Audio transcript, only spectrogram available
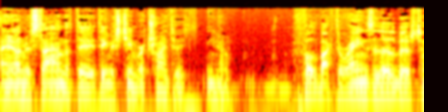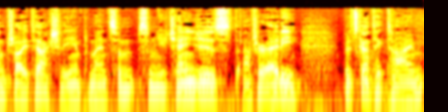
I understand that the, the English team are trying to, you know, pull back the reins a little bit and try to actually implement some some new changes after Eddie. But it's going to take time,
